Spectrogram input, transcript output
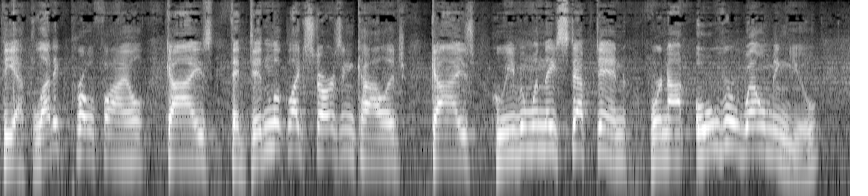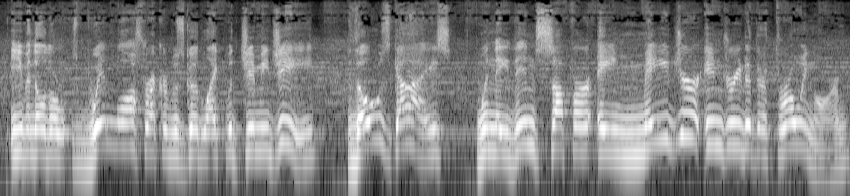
the athletic profile, guys that didn't look like stars in college, guys who even when they stepped in were not overwhelming you, even though the win-loss record was good like with Jimmy G, those guys when they then suffer a major injury to their throwing arm,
